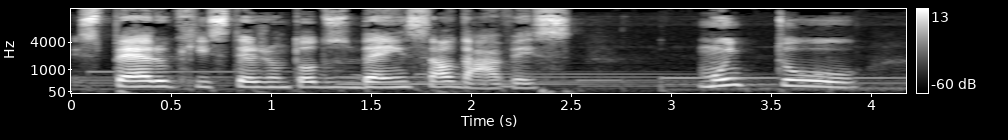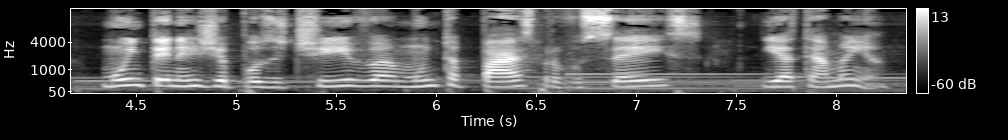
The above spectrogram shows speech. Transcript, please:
Espero que estejam todos bem e saudáveis. Muito, muita energia positiva, muita paz para vocês e até amanhã.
